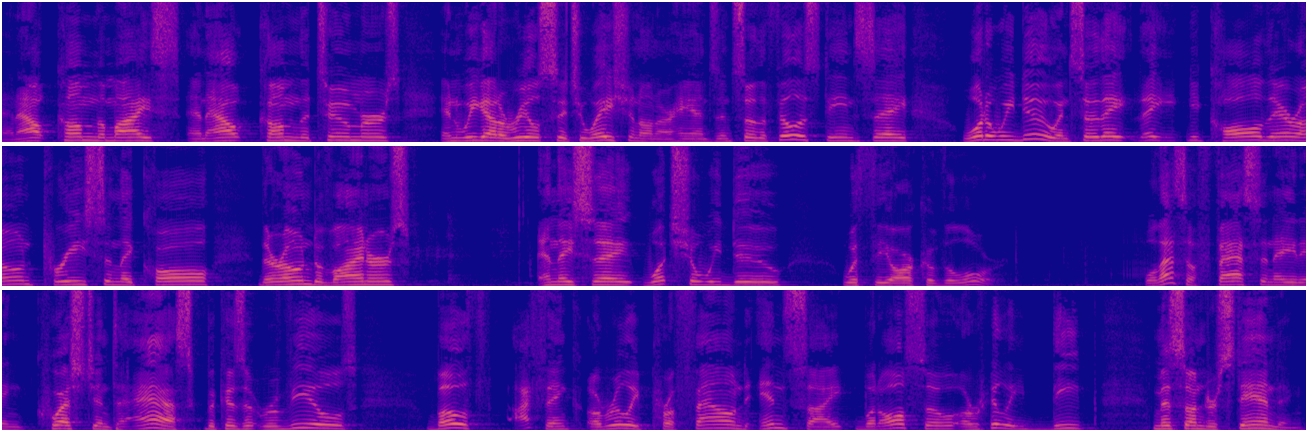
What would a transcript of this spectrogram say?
and out come the mice, and out come the tumors, and we got a real situation on our hands. And so the Philistines say, What do we do? And so they, they call their own priests and they call their own diviners, and they say, What shall we do with the ark of the Lord? Well, that's a fascinating question to ask because it reveals both, I think, a really profound insight, but also a really deep misunderstanding.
